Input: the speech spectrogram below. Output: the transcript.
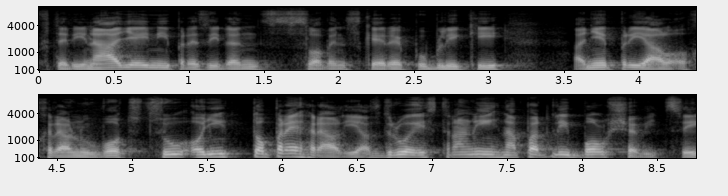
vtedy nádejný prezident Slovenskej republiky a neprijal ochranu vodcu. Oni to prehrali a z druhej strany ich napadli bolševici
